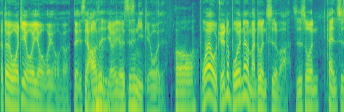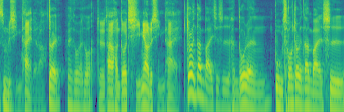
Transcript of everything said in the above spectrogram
呃，对，我记得我有，我有，我有，对，是好像是有有一次是你给我的。哦，不会，我觉得不会，那个蛮多人吃的吧？只是说看你吃什么形态的啦。嗯、对，没错，没错，就是它有很多奇妙的形态。胶原蛋白其实很多人补充胶原蛋白是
